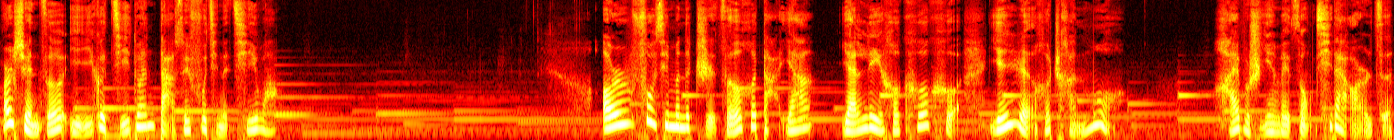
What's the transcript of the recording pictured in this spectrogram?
而选择以一个极端打碎父亲的期望；而父亲们的指责和打压、严厉和苛刻、隐忍和沉默，还不是因为总期待儿子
